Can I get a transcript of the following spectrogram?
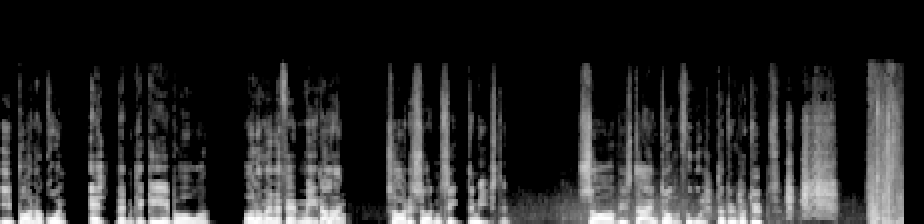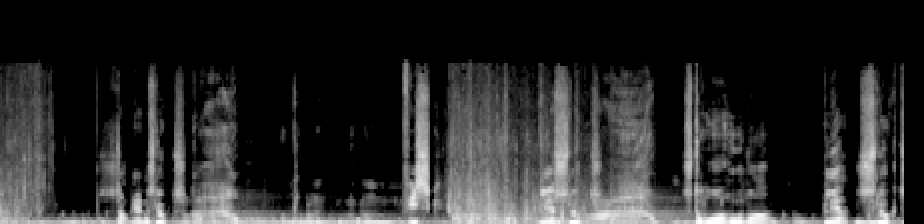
i bund og grund alt, hvad den kan gabe over, og når man er 5 meter lang, så er det sådan set det meste. Så hvis der er en dum fugl, der dykker dybt, så bliver den slugt. Fisk bliver slugt. Store hummer bliver slugt.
